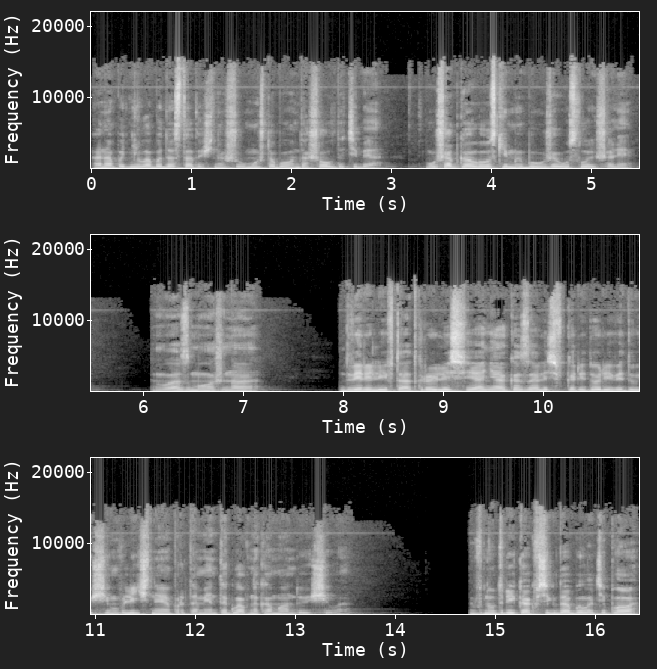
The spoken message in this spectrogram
она подняла бы достаточно шуму, чтобы он дошел до тебя. Уж отголоски мы бы уже услышали. Возможно. Двери лифта открылись, и они оказались в коридоре, ведущем в личные апартаменты главнокомандующего. Внутри, как всегда, было тепло,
